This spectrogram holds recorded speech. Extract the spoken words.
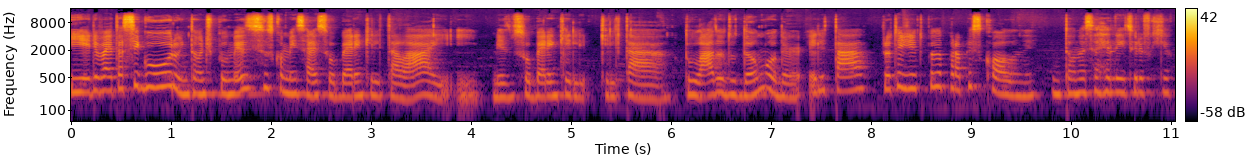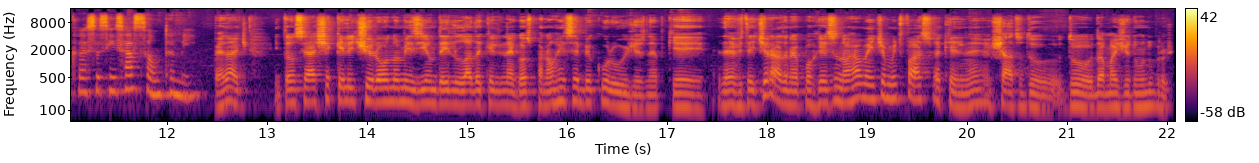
E ele vai estar tá seguro, então, tipo, mesmo se os comensais souberem que ele tá lá e, e, mesmo souberem que ele, que ele tá do lado do Dumbledore, ele tá protegido pela própria escola, né? Então, nessa releitura eu fiquei com essa sensação também. Verdade. Então, você acha que ele tirou o nomezinho dele lá daquele negócio para não receber corujas, né? Porque deve ter tirado, né? Porque senão realmente é muito fácil aquele, né? Chato do, do da magia do mundo bruxo.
